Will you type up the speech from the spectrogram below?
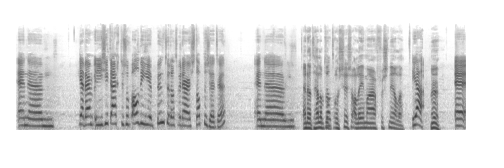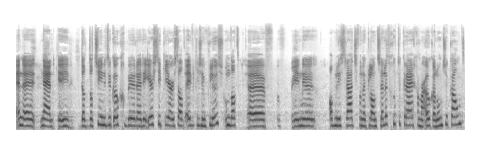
En um, ja, daar, je ziet eigenlijk dus op al die punten dat we daar stappen zetten. En, um, en dat helpt dat, het proces alleen maar versnellen? Ja. Huh. Uh, en uh, nou ja, dat, dat zie je natuurlijk ook gebeuren. De eerste keer is dat eventjes een klus. Om dat uh, in de administratie van de klant zelf goed te krijgen. Maar ook aan onze kant.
